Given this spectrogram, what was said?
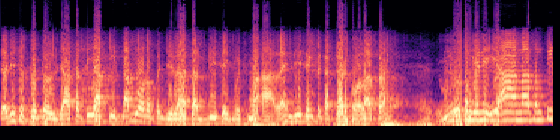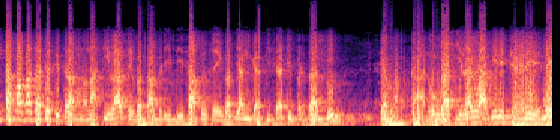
Jadi sebetulnya setiap kitab ada penjelasan di sing mujma alaih, di sing sekedar kolaba. Ini tentang ini iana tentang kitab apa saja diterang. Nak kilal segot tabridi satu segot yang nggak bisa dipertanggung jawabkan. Wakilah artinya jari ini.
